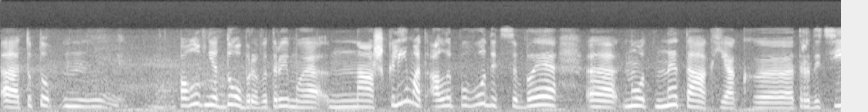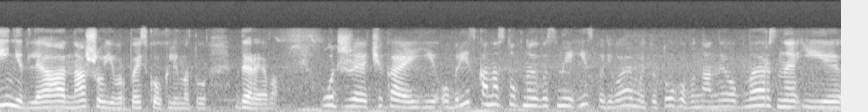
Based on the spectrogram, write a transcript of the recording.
Е, Тобто Павловня добре витримує наш клімат, але поводить себе е, ну от не так, як е, традиційні для нашого європейського клімату дерева. Отже, чекає її обрізка наступної весни, і сподіваємось, до того вона не обмерзне і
